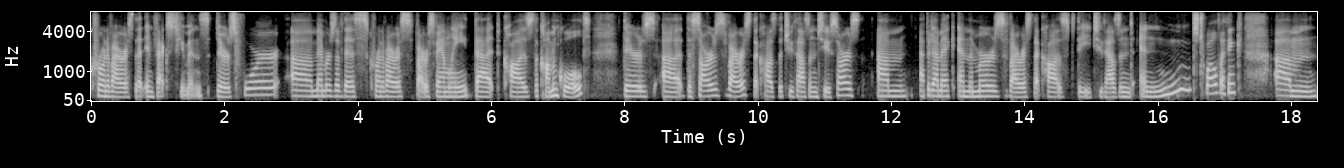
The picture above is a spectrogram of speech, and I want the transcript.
coronavirus that infects humans. There's four uh, members of this coronavirus virus family that cause the common cold. There's uh, the SARS virus that caused the 2002 SARS um, epidemic and the MERS virus that caused the 2012, I think, um,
